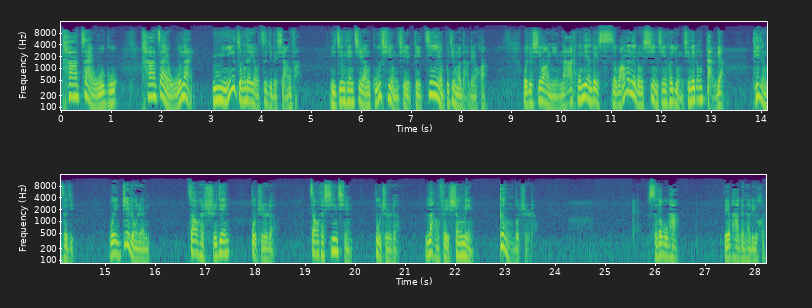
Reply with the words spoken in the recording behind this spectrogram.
他再无辜，他再无奈，你总得有自己的想法。你今天既然鼓起勇气给今夜不寂寞打电话。我就希望你拿出面对死亡的那种信心和勇气，那种胆量，提醒自己，为这种人糟蹋时间不值得，糟蹋心情不值得，浪费生命更不值得。死都不怕，别怕跟他离婚，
